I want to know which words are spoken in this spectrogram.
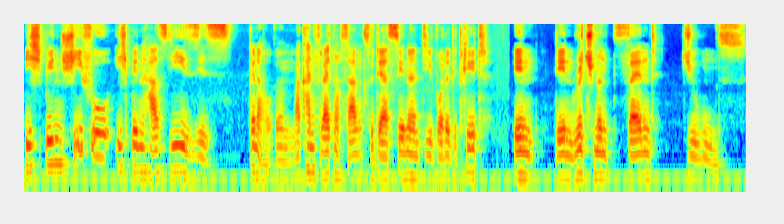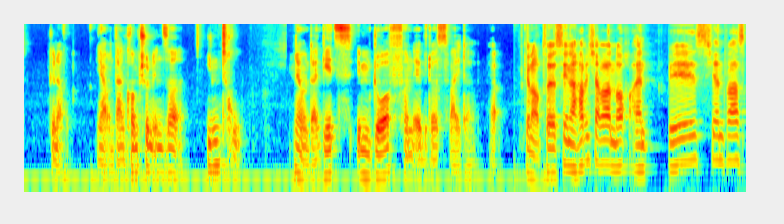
ich bin Shifu, ich bin Hasisis. Genau, ähm, man kann vielleicht noch sagen zu der Szene, die wurde gedreht in den Richmond Sand Dunes. Genau. Ja, und dann kommt schon unser Intro. Ja, und dann geht's im Dorf von Abydos weiter. Ja. Genau, zu der Szene habe ich aber noch ein bisschen was.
